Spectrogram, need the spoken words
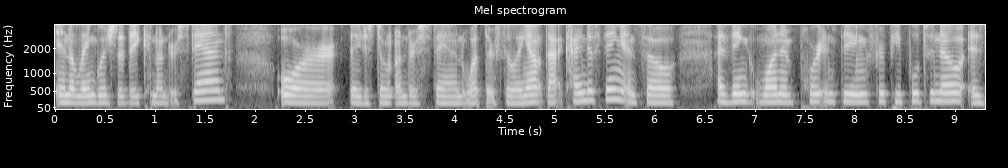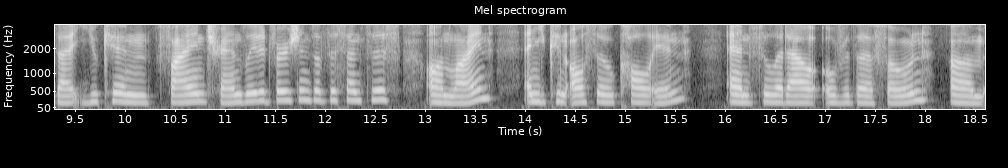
in a language that they can understand or they just don't understand what they're filling out, that kind of thing. And so I think one important thing for people to know is that you can find translated versions of the census online, and you can also call in and fill it out over the phone um,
